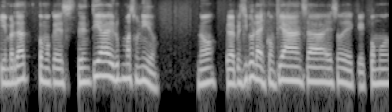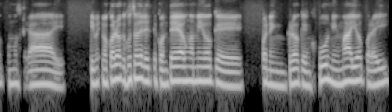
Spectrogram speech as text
en verdad como que se sentía el grupo más unido, ¿no? Pero al principio la desconfianza, eso de que cómo, cómo será. Y, me acuerdo que justo le, conté a un amigo que, bueno, creo que en junio, en mayo, por ahí,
